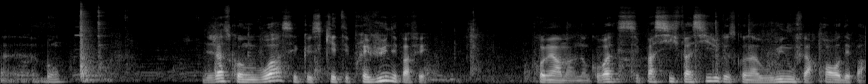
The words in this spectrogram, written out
Euh, bon. Déjà, ce qu'on voit, c'est que ce qui était prévu n'est pas fait. Premièrement. Donc, on voit que c'est pas si facile que ce qu'on a voulu nous faire croire au départ.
